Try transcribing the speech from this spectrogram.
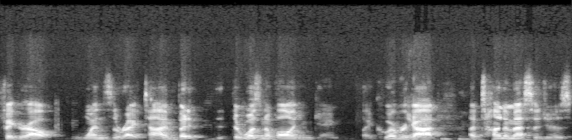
figure out when's the right time. But it, there wasn't a volume game. Like whoever yeah. got mm-hmm. a ton of messages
